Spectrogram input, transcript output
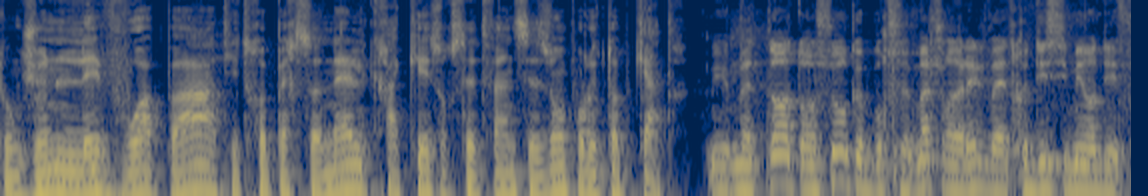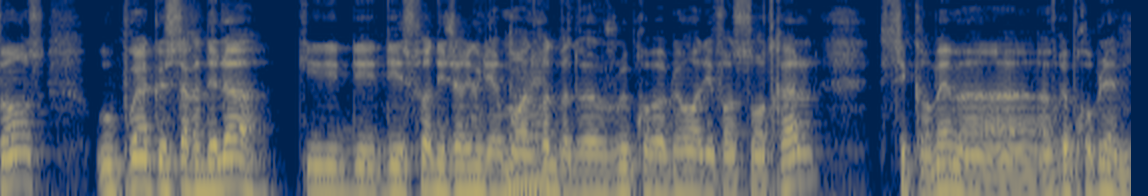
donc je ne les vois pas, à titre personnel, craquer sur cette fin de saison pour le top 4. Mais maintenant, attention que pour ce match, Anderlecht va être décimé en défense, au point que Sardella, qui déçoit déjà régulièrement à droite, va devoir jouer probablement en défense centrale. C'est quand même un, vrai problème.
